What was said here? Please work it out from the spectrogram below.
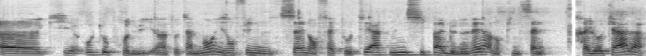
euh, qui est autoproduit hein, totalement. Ils ont fait une scène en fait au théâtre municipal de Nevers, donc une scène très locale.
